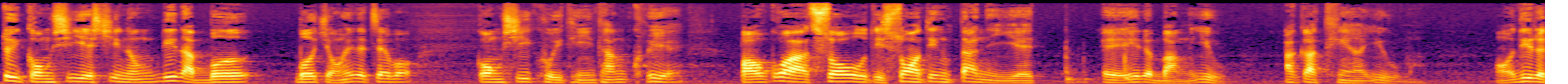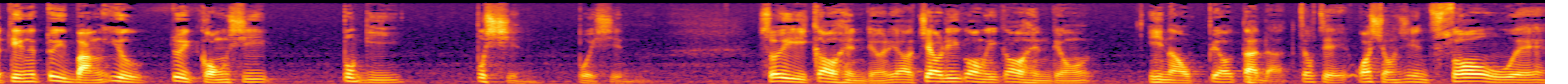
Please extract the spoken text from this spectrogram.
对公司的信用，你若无无从迄个节目公司开天窗开的，包括所有的线顶等伊的诶，迄个网友啊，甲听友嘛。哦，你著等于对网友对公司不义不信不信。所以到现场了，照你讲，伊到现场，伊若有表达啦，足者我相信所有的。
